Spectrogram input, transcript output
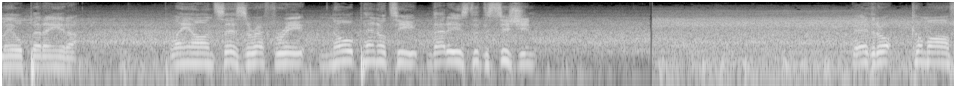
Leo Pereira. Play on, says the referee. No penalty. That is the decision. Pedro come off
